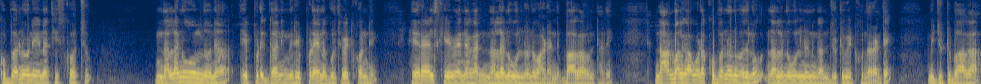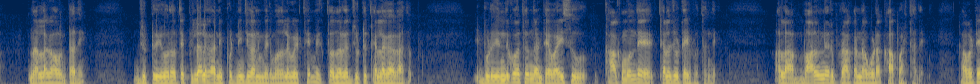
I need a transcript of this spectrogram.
కొబ్బరి నూనె అయినా తీసుకోవచ్చు. నల్ల నువ్వుల నూనె ఎప్పటికి కానీ మీరు ఎప్పుడైనా గుర్తుపెట్టుకోండి. హెయిర్ ఆయిల్స్కి ఏవైనా కానీ నల్ల నువ్వుల నూనె వాడండి బాగా ఉంటుంది. నార్మల్గా కూడా కొబ్బరి నూనె బదులు నల్ల నువ్వుల నూనె కానీ జుట్టు పెట్టుకున్నారంటే మీ జుట్టు బాగా నల్లగా ఉంటుంది. జుట్టు ఎవరైతే పిల్లలు కానీ ఇప్పటి నుంచి కానీ మీరు మొదలు పెడితే మీకు తొందరగా జుట్టు తెల్లగా కాదు. ఇప్పుడు ఎందుకు అవుతుందంటే వయసు కాకముందే తెల్ల జుట్టు అయిపోతుంది. అలా బాల నెరుపు రాకుండా కూడా కాపాడుతుంది. కాబట్టి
